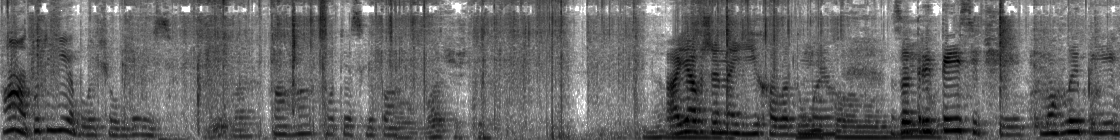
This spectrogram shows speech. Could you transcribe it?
А, тут є блочок, дивись. Ага, от я сліпа. Бачиш ти. А я вже наїхала, думаю. За три тисячі могли б і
